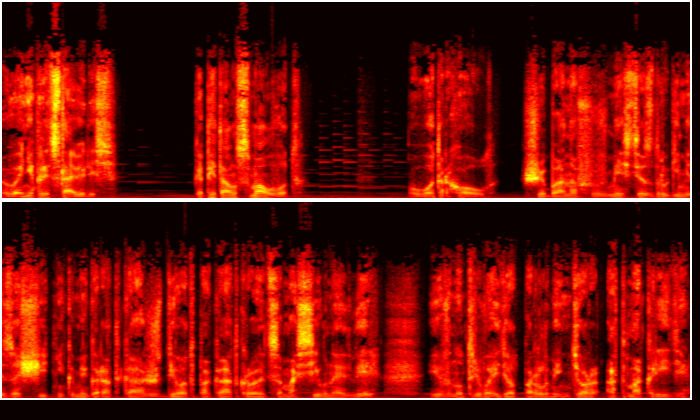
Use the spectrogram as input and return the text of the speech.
«Вы не представились». «Капитан Смолвуд», Уотерхолл. Шибанов вместе с другими защитниками городка ждет, пока откроется массивная дверь, и внутрь войдет парламентер от Макриди.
